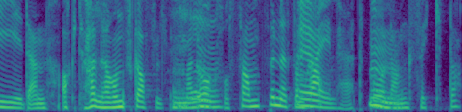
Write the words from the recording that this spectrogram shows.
i den aktuelle anskaffelsen, men òg for samfunnet som ja. helhet på mm. lang sikt. da.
